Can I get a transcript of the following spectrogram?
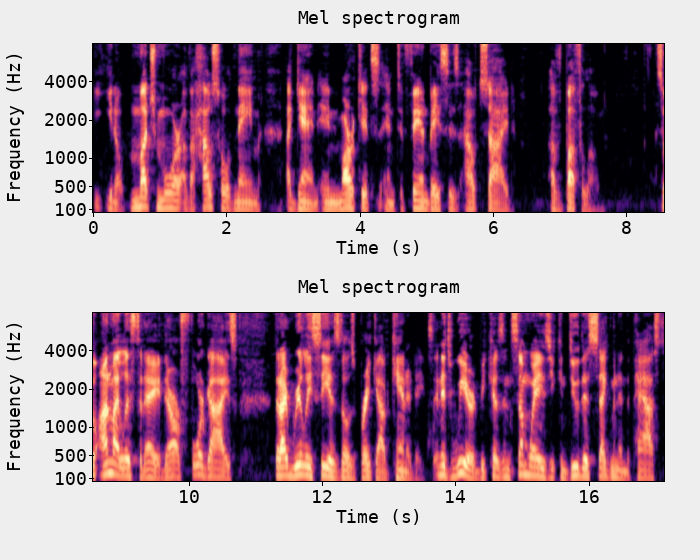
you know, much more of a household name again in markets and to fan bases outside of Buffalo. So on my list today, there are four guys that I really see as those breakout candidates. And it's weird because in some ways you can do this segment in the past.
